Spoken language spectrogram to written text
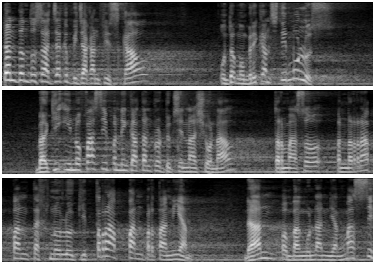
Dan tentu saja kebijakan fiskal untuk memberikan stimulus bagi inovasi peningkatan produksi nasional termasuk penerapan teknologi terapan pertanian dan pembangunan yang masif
